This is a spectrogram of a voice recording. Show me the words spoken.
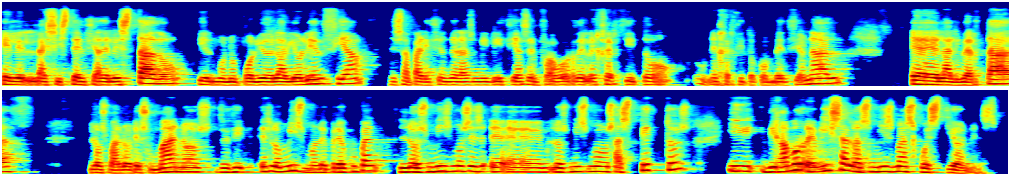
la existencia del Estado y el monopolio de la violencia, desaparición de las milicias en favor del ejército, un ejército convencional, eh, la libertad, los valores humanos, es decir, es lo mismo, le preocupan los mismos, eh, los mismos aspectos y, digamos, revisa las mismas cuestiones.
